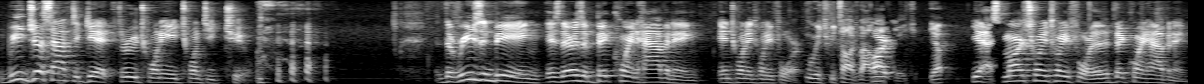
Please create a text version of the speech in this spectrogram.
we just have to get through 2022. the reason being is there's a Bitcoin halvening in 2024. Which we talked about Mark- last week. Yep. Yes, March 2024, there's a Bitcoin halvening.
